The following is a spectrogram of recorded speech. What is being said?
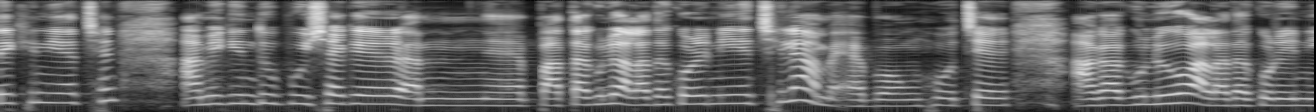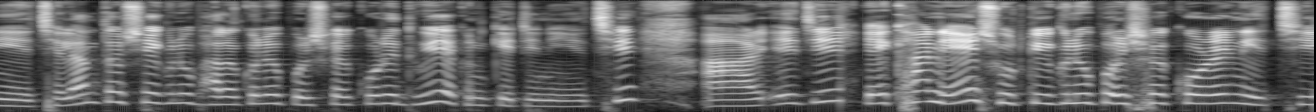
দেখে নিয়েছেন, আমি কিন্তু পুঁইশাকের পাতাগুলো আলাদা করে নিয়েছিলাম এবং হচ্ছে আগাগুলোও আলাদা করে নিয়েছিলাম। তো সেগুলো ভালো করে পরিষ্কার করে ধুয়ে এখন কেটে নিয়েছি। আর এই যে এখানে শুটকিগুলো পরিষ্কার করে নিচ্ছি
